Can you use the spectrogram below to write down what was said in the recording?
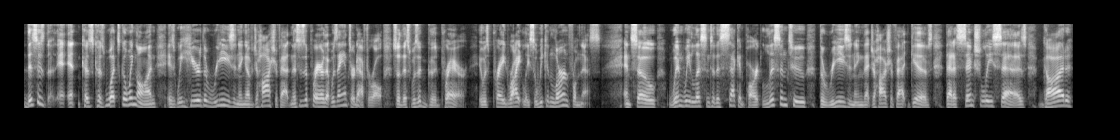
This is because because what's going on is we hear the reasoning of Jehoshaphat, and this is a prayer that was answered after all. So this was a good prayer. It was prayed rightly, so we can learn from this. And so when we listen to the second part, listen to the reasoning that Jehoshaphat gives that essentially says, God,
